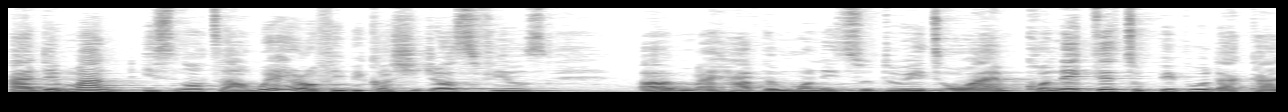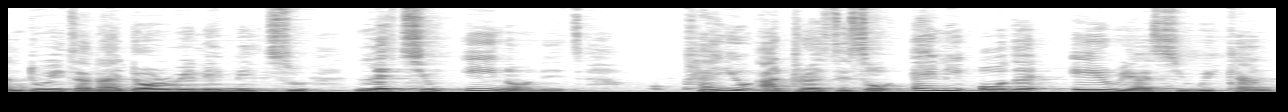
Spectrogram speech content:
and the man is not aware of it because she just feels. Um, I have the money to do it, or I'm connected to people that can do it, and I don't really need to let you in on it. Can you address this or any other areas we can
